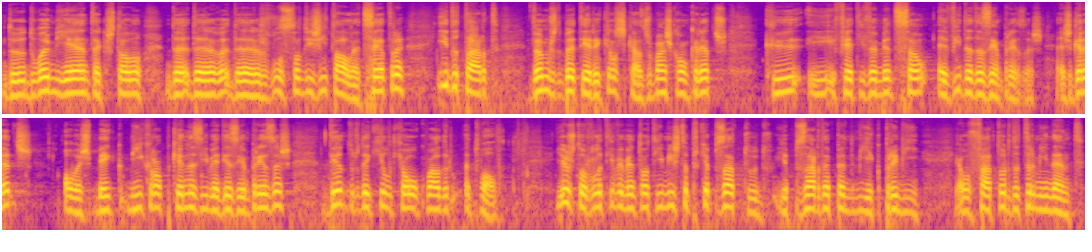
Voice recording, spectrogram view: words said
do, do ambiente, a questão da, da, da revolução digital, etc. E de tarde vamos debater aqueles casos mais concretos que efetivamente são a vida das empresas, as grandes ou as micro, pequenas e médias empresas, dentro daquilo que é o quadro atual. E eu estou relativamente otimista porque, apesar de tudo, e apesar da pandemia, que para mim é o fator determinante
